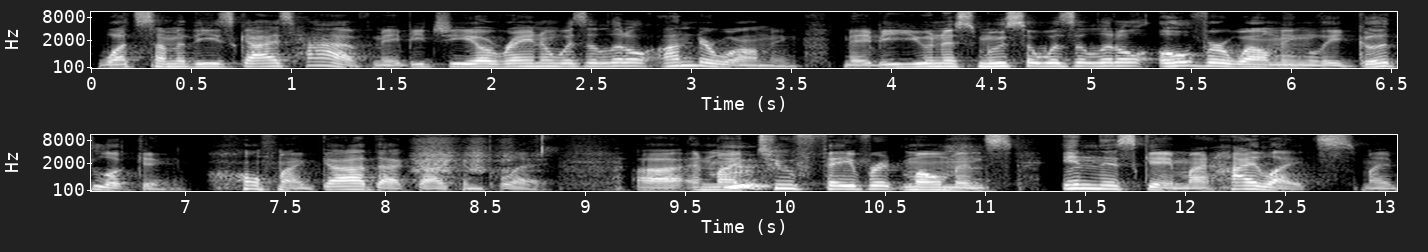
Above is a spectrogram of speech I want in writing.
what some of these guys have. Maybe Gio Reyna was a little underwhelming. Maybe Yunus Musah was a little overwhelmingly good looking. Oh my God, that guy can play. Uh, and my two favorite moments in this game, my highlights, my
